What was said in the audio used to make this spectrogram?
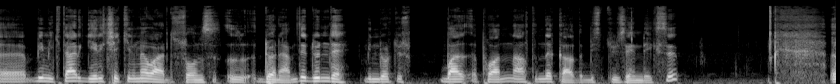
e, bir miktar geri çekilme vardı son dönemde. Dün de 1400 puanın altında kaldı BIST endeksi. Ee,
